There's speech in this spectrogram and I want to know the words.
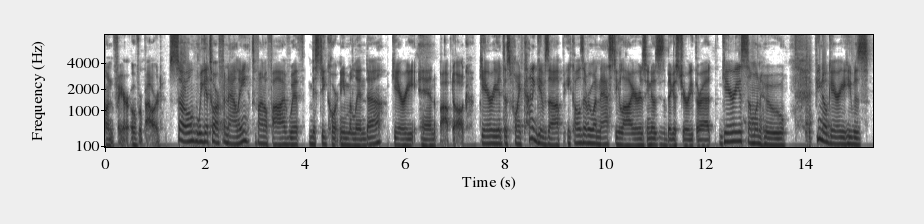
unfair, overpowered. So we get to our finale, to final five with Misty, Courtney, Melinda, Gary, and Bob Dog. Gary at this point kind of gives up. He calls everyone nasty liars. He knows he's the biggest jury threat. Gary is someone who, if you know Gary, he was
